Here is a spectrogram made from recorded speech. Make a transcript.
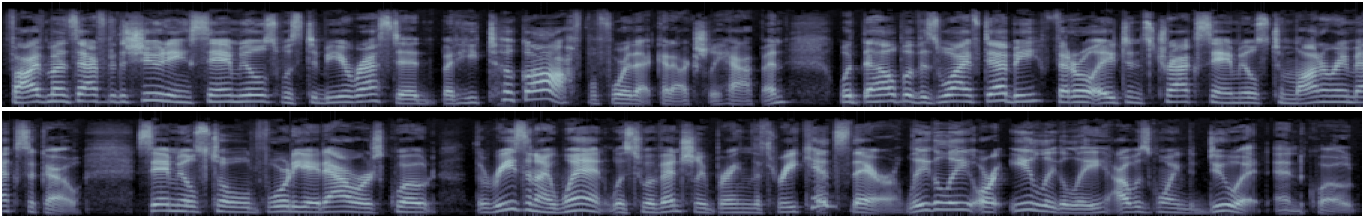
Five months after the shooting, Samuels was to be arrested, but he took off before that could actually happen. With the help of his wife, Debbie, federal agents tracked Samuels to Monterrey, Mexico. Samuels told 48 Hours, quote, The reason I went was to eventually bring the three kids there. Legally or illegally, I was going to do it, end quote.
